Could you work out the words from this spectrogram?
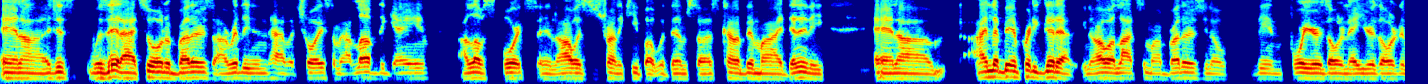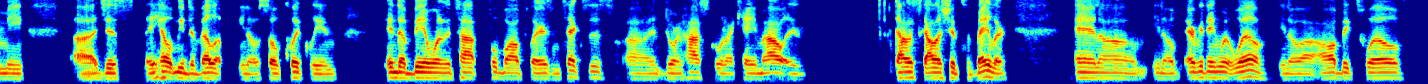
and uh, it just was it. I had two older brothers. I really didn't have a choice. I mean, I loved the game. I love sports and I always was trying to keep up with them. So it's kind of been my identity. And um, I ended up being pretty good at it. You know, I owe a lot to my brothers, you know, being four years old and eight years older than me. Uh, just they helped me develop, you know, so quickly and end up being one of the top football players in Texas uh, during high school. And I came out and got a scholarship to Baylor. And, um, you know, everything went well, you know, uh, all Big 12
